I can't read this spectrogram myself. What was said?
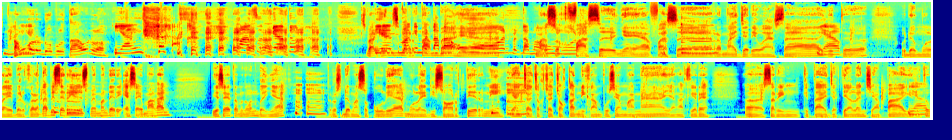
Kamu baru 20 tahun loh. yang maksudnya tuh Semakin, Iya, semakin bertambah ya. umur, bertambah Masuk umur. fasenya ya, fase remaja dewasa Yap. gitu. Udah mulai berkurang. Tapi serius, memang dari SMA kan biasanya teman-teman banyak. Terus udah masuk kuliah mulai disortir nih yang cocok-cocokan di kampus yang mana, yang akhirnya eh, sering kita ajak jalan siapa gitu. Yap. Itu,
